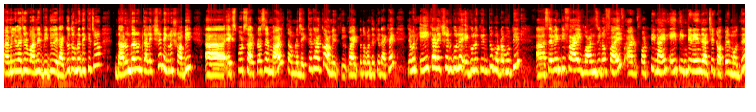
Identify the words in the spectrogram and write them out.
ফ্যামিলি বাজার ওয়ানের ভিডিও এর আগেও তোমরা দেখেছ। দারুণ দারুণ কালেকশন এগুলো সবই এক্সপোর্ট সারপ্লাসের মাল। তোমরা দেখতে থাকো, আমি কয়েকটা তোমাদেরকে দেখাই। যেমন এই কালেকশনগুলো এগুলো কিন্তু মোটামুটি seventy five one zero five আর ফর্টি নাইন এই তিনটে রেঞ্জ আছে টপের মধ্যে।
